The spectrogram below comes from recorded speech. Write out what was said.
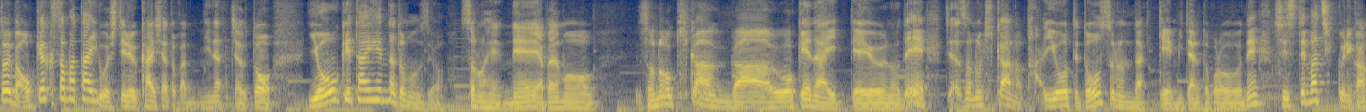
例えばお客様対応してる会社とかになっちゃうと、余計大変だと思うんですよ。その辺ね。やっぱりもう、その期間が動けないっていうので、じゃあその期間の対応ってどうするんだっけみたいなところをね、システマチックに考え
